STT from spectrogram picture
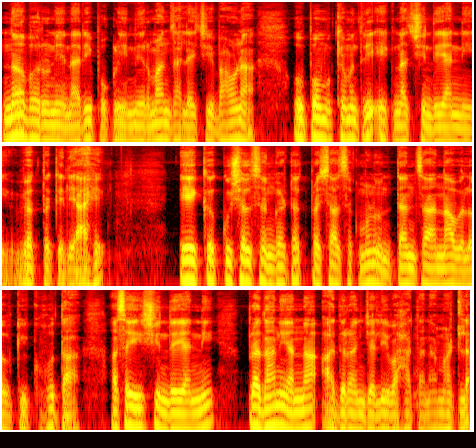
न भरून येणारी पोकळी निर्माण झाल्याची भावना उपमुख्यमंत्री एकनाथ शिंदे यांनी व्यक्त केली आहे. एक कुशल संघटक प्रशासक म्हणून त्यांचा नावलौकिक होता असंही शिंदे यांनी प्रधान यांना आदरांजली वाहताना म्हटलं.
